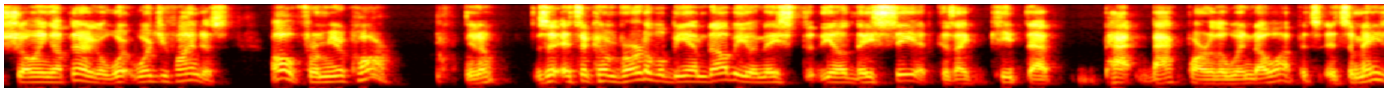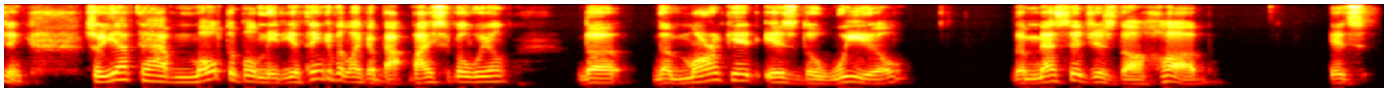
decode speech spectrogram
showing up there. I go, Where, would you find us? Oh, from your car. You know, it's a, it's a convertible BMW, and they you know they see it because I keep that back part of the window up. It's it's amazing. So you have to have multiple media. Think of it like a bicycle wheel. the The market is the wheel. The message is the hub. It's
